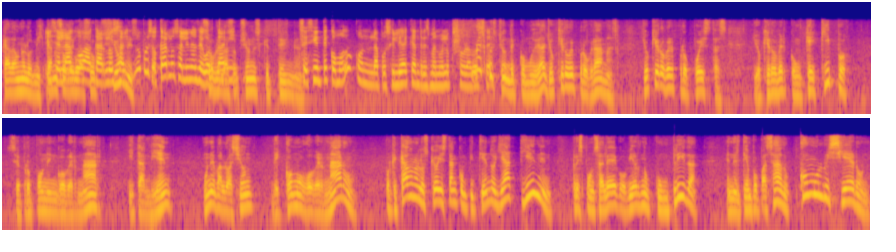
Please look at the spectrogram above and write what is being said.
cada uno de los y mexicanos se la sobre hago las a Carlos Salinas. No, por eso, Carlos Salinas de sobre las Gortari opciones que tengan. se siente cómodo con la posibilidad de que Andrés Manuel López Obrador No es sea. cuestión de comodidad, yo quiero ver programas, yo quiero ver propuestas, yo quiero ver con qué equipo se proponen gobernar y también una evaluación de cómo gobernaron, porque cada uno de los que hoy están compitiendo ya tienen responsabilidad de gobierno cumplida en el tiempo pasado. ¿Cómo lo hicieron?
